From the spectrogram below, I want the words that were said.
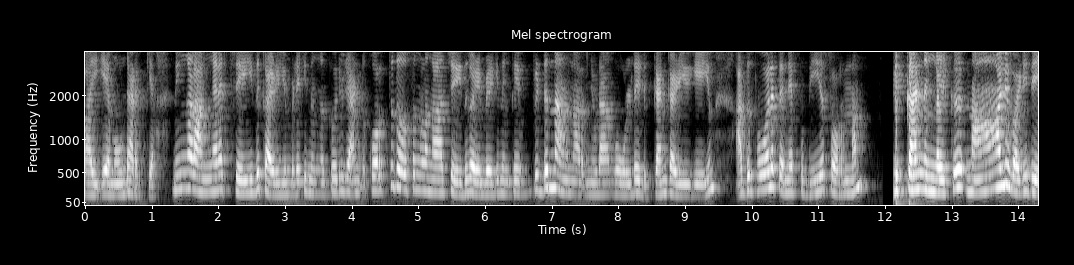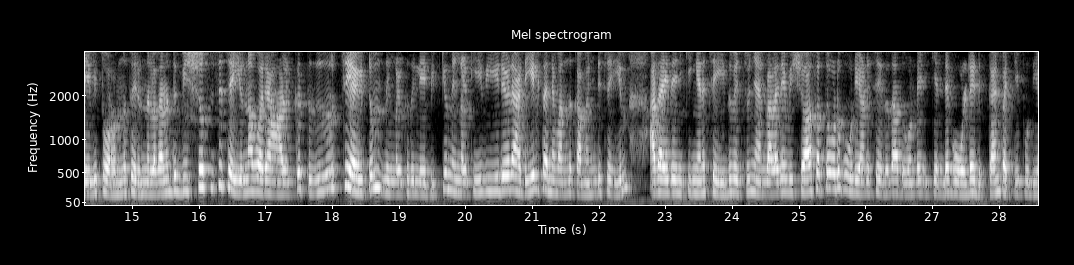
പൈ എമൗണ്ട് അടയ്ക്കുക. നിങ്ങൾ അങ്ങനെ ചെയ്ത് കഴിയുമ്പോഴേക്കും നിങ്ങൾക്ക് ഒരു രണ്ട് കുറച്ച് ദിവസങ്ങൾ നിങ്ങൾ ആ ചെയ്ത് കഴിയുമ്പോഴേക്കും നിങ്ങൾക്ക് എവിടെ നിന്നാണെന്ന് അറിഞ്ഞൂടെ? ആ ഗോൾഡ് എടുക്കാൻ കഴിയുകയും അതുപോലെ തന്നെ പുതിയ സ്വർണം എടുക്കാൻ നിങ്ങൾക്ക് നാല് വഴി ദേവി തുറന്നു തരും എന്നുള്ളതാണ്. ഇത് വിശ്വസിച്ച് ചെയ്യുന്ന ഒരാൾക്ക് തീർച്ചയായിട്ടും നിങ്ങൾക്കിത് ലഭിക്കും. നിങ്ങൾക്ക് ഈ വീഡിയോയുടെ അടിയിൽ തന്നെ വന്ന് കമന്റ് ചെയ്യും. അതായത് എനിക്കിങ്ങനെ ചെയ്തു വെച്ചു. ഞാൻ വളരെ വിശ്വാസത്തോടു കൂടിയാണ് ചെയ്തത്. അതുകൊണ്ട് എനിക്ക് എന്റെ ഗോൾഡ് എടുക്കാൻ പറ്റി പുതിയ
